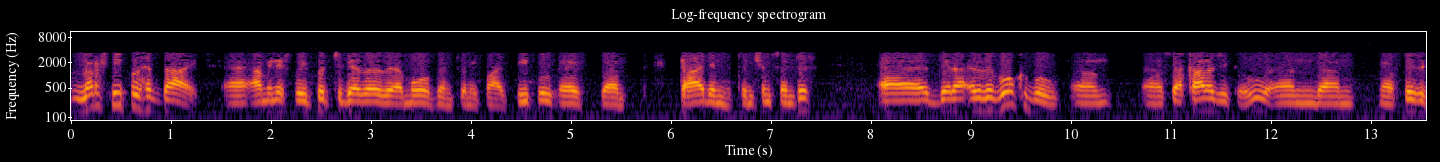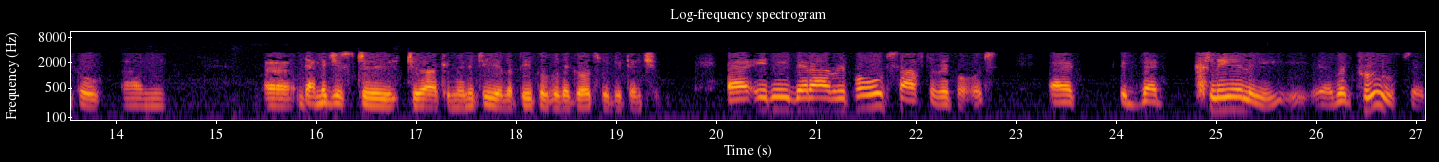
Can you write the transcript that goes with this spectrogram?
a lot of people have died. Uh, I mean, if we put together, there are more than 25 people have um, died in detention centers. Uh, there are irrevocable um, uh, psychological and um, you know, physical um, uh, damages to, to our community or the people who they go through detention. Uh, it there are reports after reports that clearly uh, reproves, it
